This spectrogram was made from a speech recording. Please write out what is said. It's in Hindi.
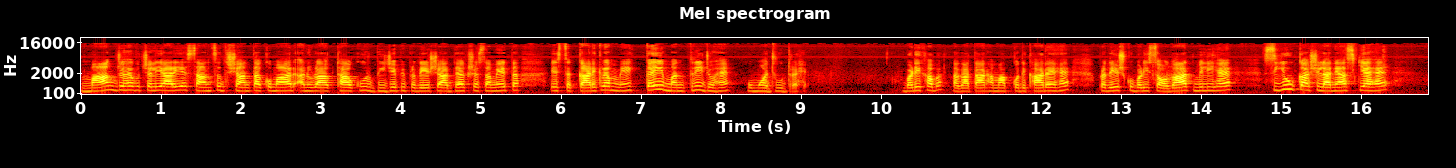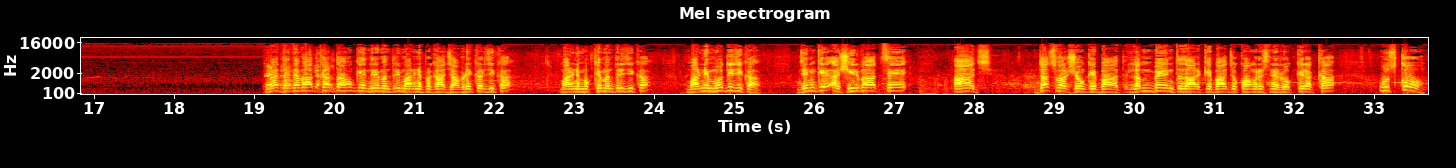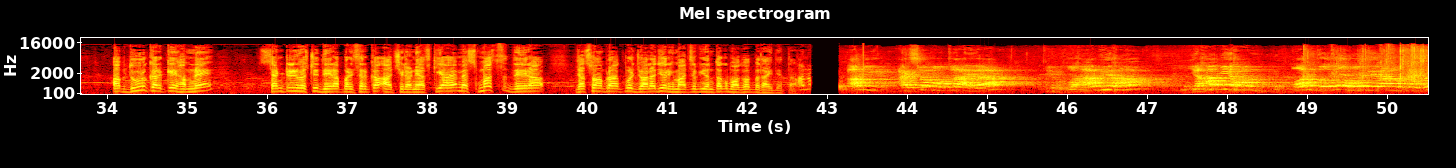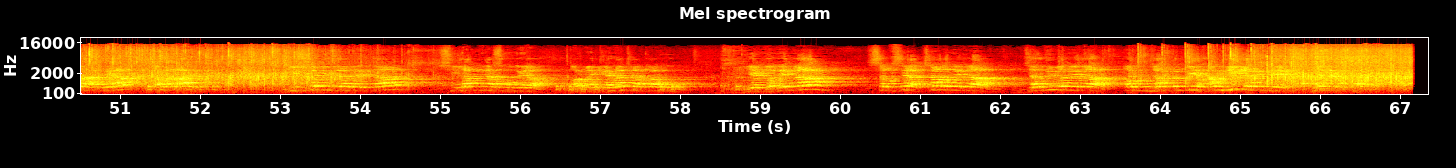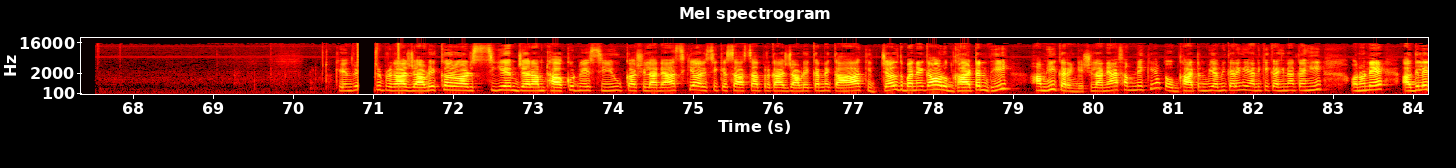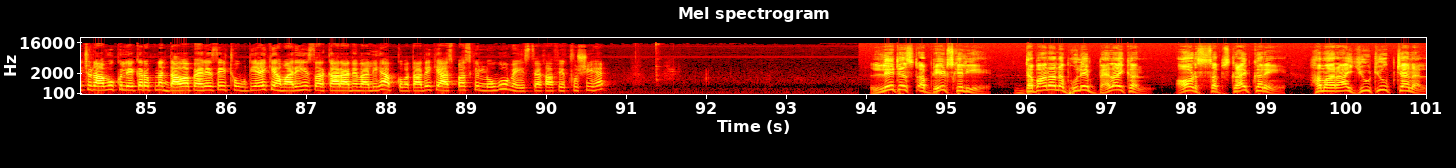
मांग जो है वो चली आ रही है। सांसद शांता कुमार, अनुराग ठाकुर, बीजेपी प्रदेश अध्यक्ष समेत इस कार्यक्रम में कई मंत्री जो हैं वो मौजूद रहे। बड़ी खबर लगातार हम आपको दिखा रहे हैं। प्रदेश को बड़ी सौगात मिली है। सीयू का शिलान्यास किया है। मैं धन्यवाद करता हूँ केंद्रीय मंत्री माननीय प्रकाश जावड़ेकर जी का, माननीय मुख्यमंत्री जी का, माननीय मोदी जी का, जिनके आशीर्वाद से आज 10 वर्षों के बाद, लंबे इंतज़ार के बाद जो कांग्रेस ने रोक के रखा, उसको अब दूर करके हमने सेंट्रल यूनिवर्सिटी देहरा परिसर का आज शिलान्यास किया है। मैं समस्त देहरा जसवां, प्रागपुर ज्वाला जी और हिमाचल की जनता को बहुत बहुत बधाई देता हूँ। ऐसा मौका कि वहाँ भी हम भी हम और दोनों हो गया पैसा आ गया और आज विश्वविद्यालय का शिलान्यास हो गया और मैं कहना चाहता हूँ, ये बनेगा, सबसे अच्छा बनेगा, जल्दी बनेगा, और उद्घाटन भी हम ही करेंगे। प्रकाश जावड़ेकर और सीएम जयराम ठाकुर ने सीयू का शिलान्यास किया और इसी के साथ साथ प्रकाश जावड़ेकर ने कहा कि जल्द बनेगा और उद्घाटन भी हम ही करेंगे। शिलान्यास हमने किया तो उद्घाटन भी हम ही करेंगे। यानी कि कहीं ना कहीं उन्होंने अगले चुनावों को लेकर अपना दावा पहले से ही ठोक दिया है कि हमारी ही सरकार आने वाली है। आपको बता दें कि आसपास के लोगों में इससे काफ़ी खुशी है। लेटेस्ट अपडेट्स के लिए दबाना न भूलें बेल आइकन और सब्सक्राइब करें हमारा यूट्यूब चैनल।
